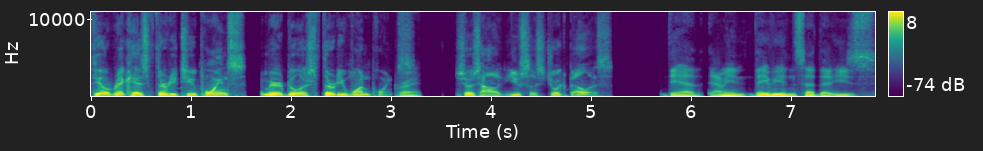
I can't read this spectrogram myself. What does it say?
Theo Rick has 32 points. Ameer Abdullah is 31 points. Right. Shows how useless Joique Bell is. Yeah, I mean, they've even said that he's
